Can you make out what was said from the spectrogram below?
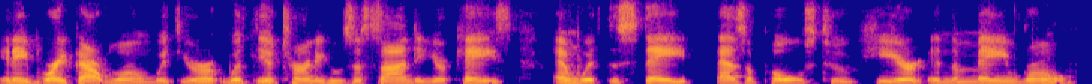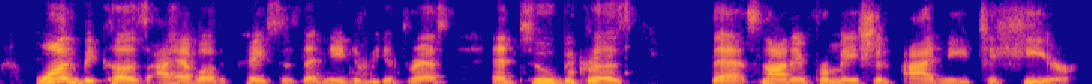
in a breakout room with your with the attorney who's assigned to your case and with the state as opposed to here in the main room. One, because I have other cases that need to be addressed, and two, because that's not information I need to hear.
